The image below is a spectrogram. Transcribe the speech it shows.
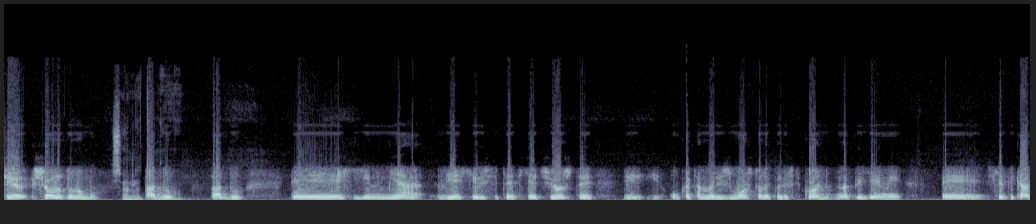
σε, σε όλο το νομό. Σε όλο το παντού. Νομό. παντού. Ε, έχει γίνει μια διαχείριση τέτοια έτσι ώστε ε, ο καταμερισμός των εκπαιδευτικών να πηγαίνει ε, σχετικά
